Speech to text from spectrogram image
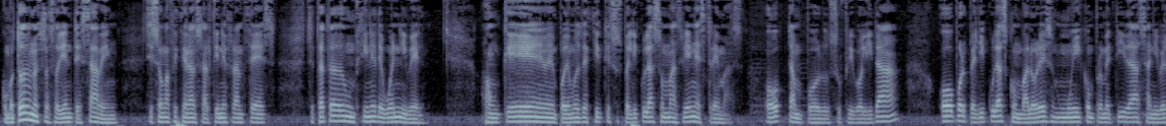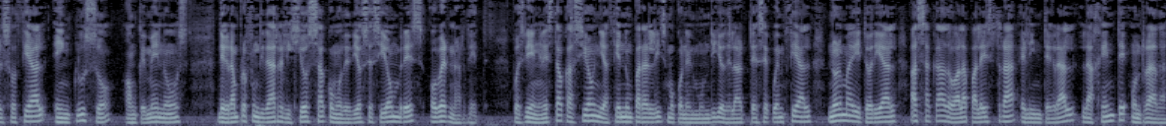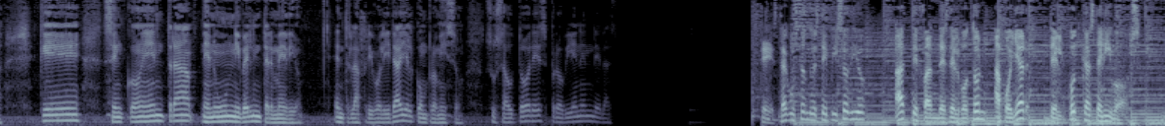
Como todos nuestros oyentes saben, si son aficionados al cine francés, se trata de un cine de buen nivel, aunque podemos decir que sus películas son más bien extremas, optan por su frivolidad o por películas con valores muy comprometidas a nivel social e incluso, aunque menos, de gran profundidad religiosa como de Dioses y Hombres o Bernadette. Pues bien, en esta ocasión y haciendo un paralelismo con el mundillo del arte secuencial, Norma Editorial ha sacado a la palestra el integral La gente honrada, que se encuentra en un nivel intermedio entre la frivolidad y el compromiso. Sus autores provienen de las... ¿Te está gustando este episodio? Hazte fan desde el botón apoyar del podcast de Nivos.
